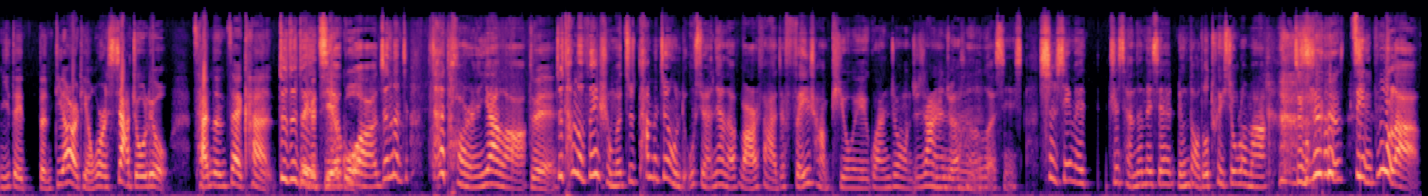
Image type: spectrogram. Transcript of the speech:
你得等第二天或者下周六才能再看。对对对，结果真的这太讨人厌了。对，就他们为什么就他们这种留悬念的玩法就非常 PUA 观众，就让人觉得很恶心。是是因为之前的那些领导都退休了吗？就是进步了。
